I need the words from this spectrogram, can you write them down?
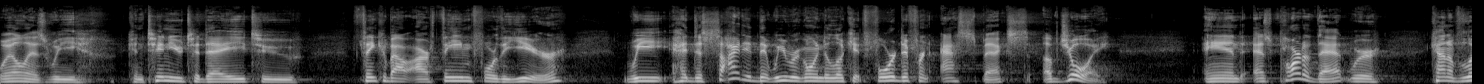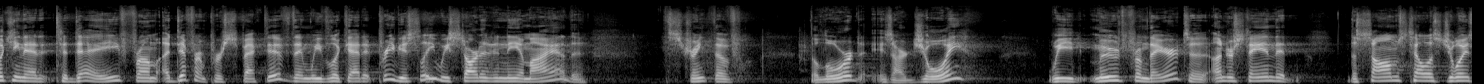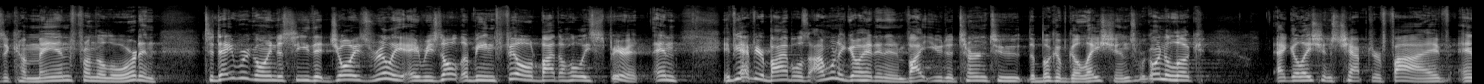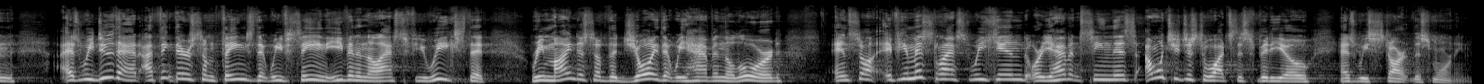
Well, as we continue today to think about our theme for the year, we had decided that we were going to look at four different aspects of joy. And as part of that, we're kind of looking at it today from a different perspective than we've looked at it previously. We started in Nehemiah, the strength of the Lord is our joy. We moved from there to understand that the Psalms tell us joy is a command from the Lord. And today we're going to see that joy is really a result of being filled by the Holy Spirit. And if you have your Bibles, I want to go ahead and invite you to turn to the book of Galatians. We're going to look at Galatians chapter 5. And as we do that, I think there's some things that we've seen even in the last few weeks that remind us of the joy that we have in the Lord and so, if you missed last weekend or you haven't seen this, I want you just to watch this video as we start this morning.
